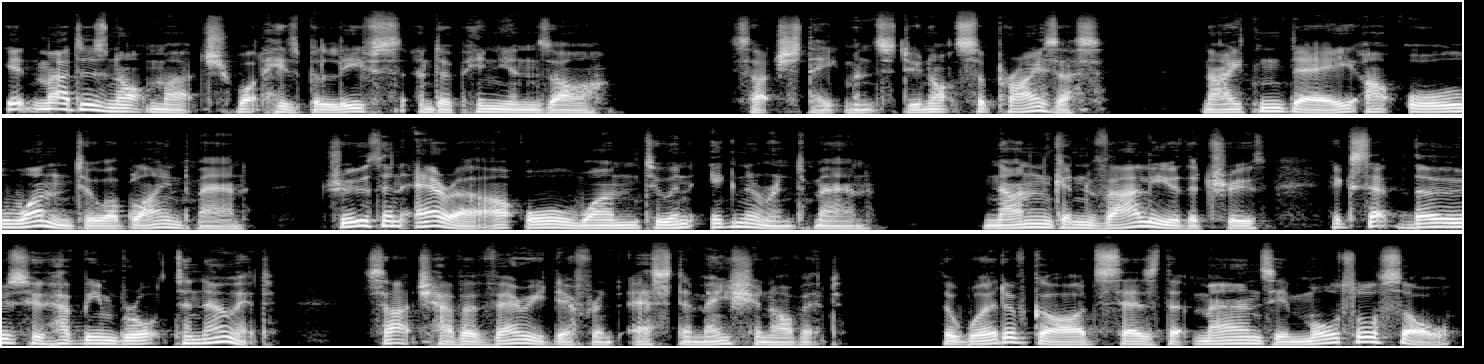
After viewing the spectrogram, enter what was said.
it matters not much what his beliefs and opinions are. Such statements do not surprise us. Night and day are all one to a blind man. Truth and error are all one to an ignorant man. None can value the truth except those who have been brought to know it. Such have a very different estimation of it. The Word of God says that man's immortal soul,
